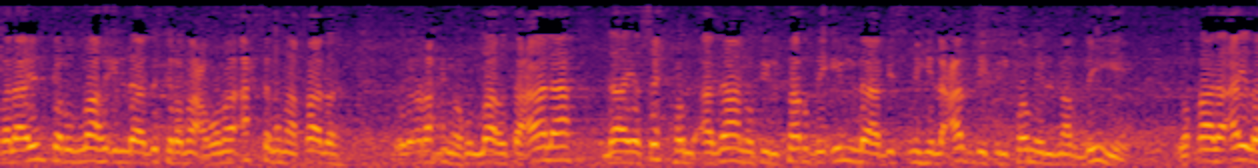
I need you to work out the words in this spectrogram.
فلا يذكر الله إلا ذكر معه وما أحسن ما قال رحمه الله تعالى لا يصح الأذان في الفرض إلا باسمه العبد في الفم المرضي وقال أيضا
